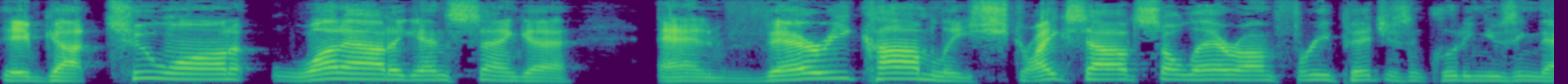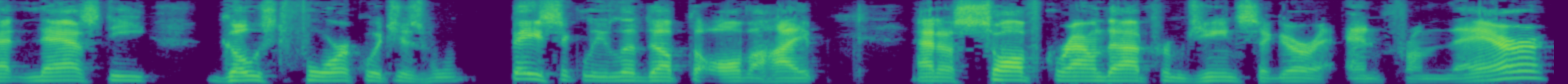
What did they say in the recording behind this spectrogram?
They've got two on, one out against Senga, and very calmly strikes out Soler on three pitches, including using that nasty ghost fork, which has basically lived up to all the hype, and a soft ground out from Jean Segura. And from there,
